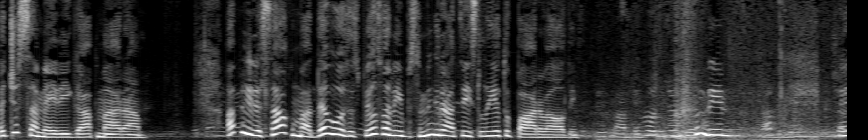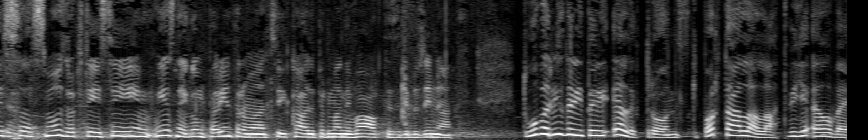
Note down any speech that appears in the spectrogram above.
taču samērīgā apmērā. Aprīļa sākumā devos uz pilsonības un migrācijas lietu pārvaldi. Labdien! Es esmu uzrakstījis iesniegumu par informāciju, kāda par mani vākt, es gribu zināt. To var izdarīt arī elektroniski portālā Latvija LV.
